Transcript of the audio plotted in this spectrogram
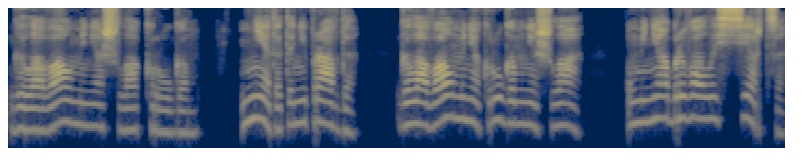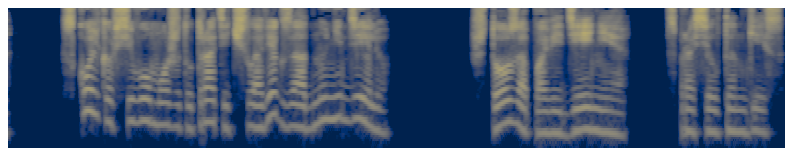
Голова у меня шла кругом. Нет, это неправда. Голова у меня кругом не шла. У меня обрывалось сердце. Сколько всего может утратить человек за одну неделю? «Что за поведение?» — спросил Тенгиз.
